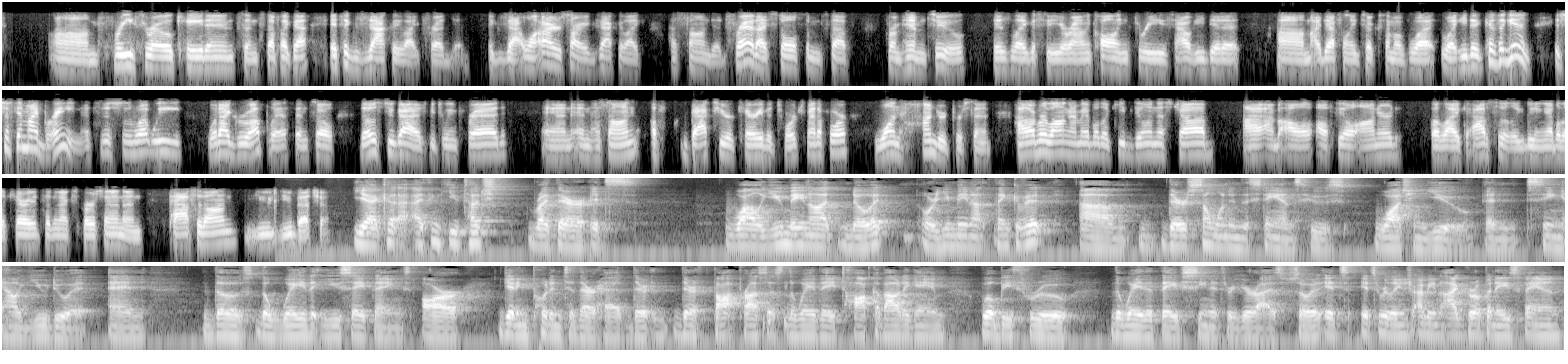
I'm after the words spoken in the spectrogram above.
um, free throw cadence and stuff like that, it's exactly like Fred did. Exact, well, or sorry, exactly like Hassan did. Fred, I stole some stuff from him too. His legacy around calling threes, how he did it. Um, I definitely took some of what what he did because again, it's just in my brain. It's just what we what I grew up with, and so those two guys between Fred and and Hassan, of- back to your carry the torch metaphor, 100%. However long I'm able to keep doing this job, I, I'm I'll I'll feel honored. But like absolutely being able to carry it to the next person and pass it on, you you betcha. Yeah, I think you touched right there. It's while you may not know it or you may not think of it, um, there's someone in the stands who's watching you and seeing how you do it, and those the way that you say things are getting put into their head. Their their thought process, the way they talk about a game, will be through the way that they've seen it through your eyes. So it, it's it's really. I mean, I grew up an A's fan,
